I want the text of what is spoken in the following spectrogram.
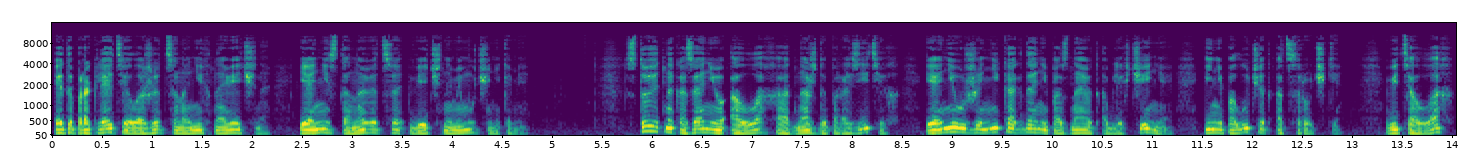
это проклятие ложится на них навечно, и они становятся вечными мучениками. Стоит наказанию Аллаха однажды поразить их, и они уже никогда не познают облегчения и не получат отсрочки, ведь Аллах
